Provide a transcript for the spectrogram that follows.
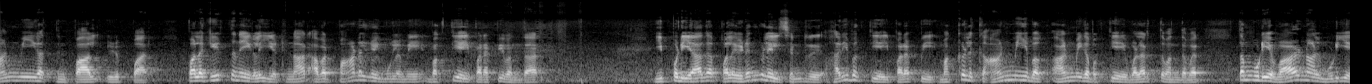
ஆன்மீகத்தின் பால் இழுப்பார். பல கீர்த்தனைகளை இயற்றினார். அவர் பாடல்கள் மூலமே பக்தியை பரப்பி வந்தார். இப்படியாக பல இடங்களில் சென்று ஹரிபக்தியை பரப்பி மக்களுக்கு ஆன்மீக பக் ஆன்மீக பக்தியை வளர்த்து வந்தவர் தம்முடைய வாழ்நாள் முடிய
